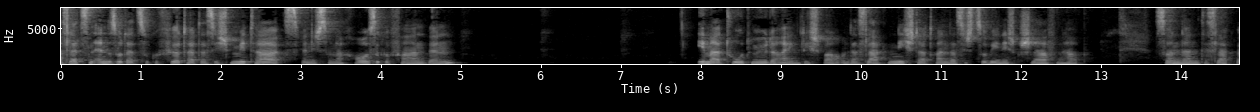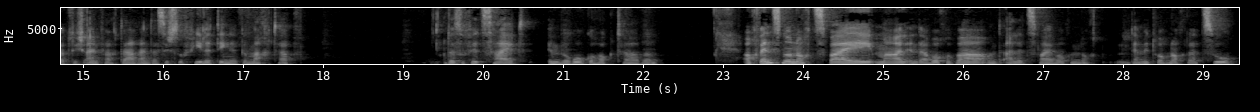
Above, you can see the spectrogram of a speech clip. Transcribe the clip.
was letzten Endes so dazu geführt hat, dass ich mittags, wenn ich so nach Hause gefahren bin, immer todmüde eigentlich war. Und das lag nicht daran, dass ich zu wenig geschlafen habe, sondern das lag wirklich einfach daran, dass ich so viele Dinge gemacht habe oder so viel Zeit im Büro gehockt habe. Auch wenn es nur noch zweimal in der Woche war und alle zwei Wochen noch der Mittwoch noch dazu,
